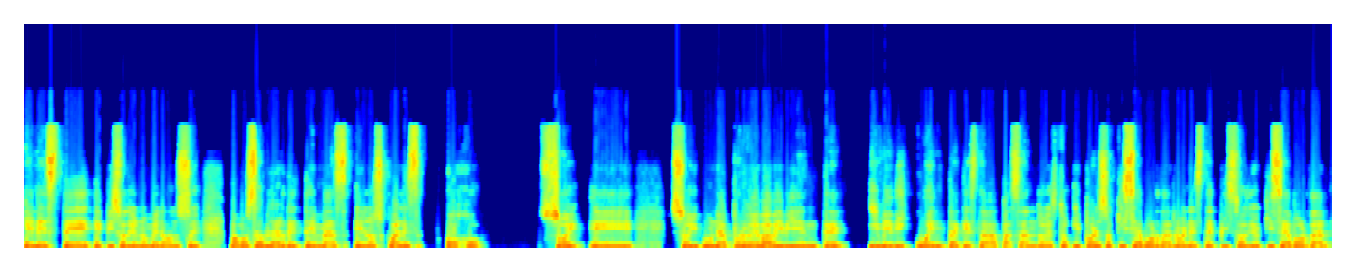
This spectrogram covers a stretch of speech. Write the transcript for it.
En este episodio número 11 vamos a hablar de temas en los cuales, ojo, soy, eh, soy una prueba viviente y me di cuenta que estaba pasando esto y por eso quise abordarlo en este episodio. Quise abordar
